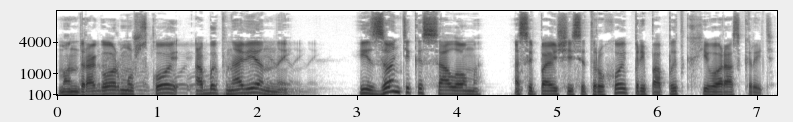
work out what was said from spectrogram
«Мандрагор мужской, обыкновенный», и зонтик из соломы, осыпающийся трухой при попытках его раскрыть.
